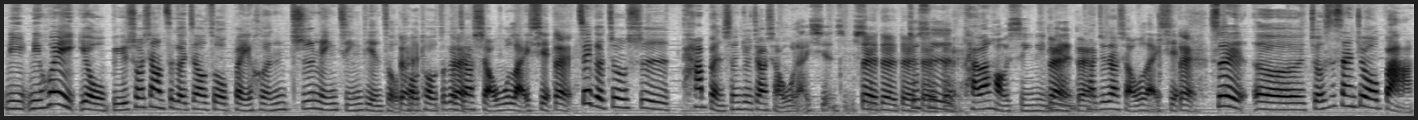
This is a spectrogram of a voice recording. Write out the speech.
你你会有，比如说像这个叫做北横知名景点走透透，这个叫小乌来线，对，这个就是它本身就叫小乌来线，是不是？对对对，就是台湾好行里面，它就叫小乌来线。对，所以呃，九四三就有把。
